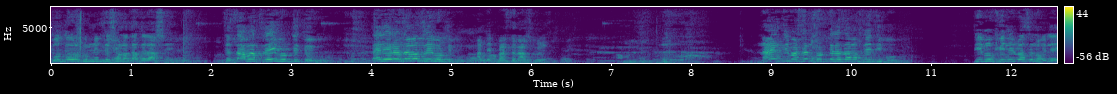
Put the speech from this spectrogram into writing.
যদি ওরকম নির্দেশনা তাদের আসে যে জামাত রেই ভোট দিতে হইব তাইলে এরা জামাত রেই ভোট দিব। হান্ড্রেড পার্সেন্ট আসবে। নাইনটি পার্সেন্ট ভোট দিলে জামাত রেই দিব। দ্বিমুখী নির্বাচন হইলে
